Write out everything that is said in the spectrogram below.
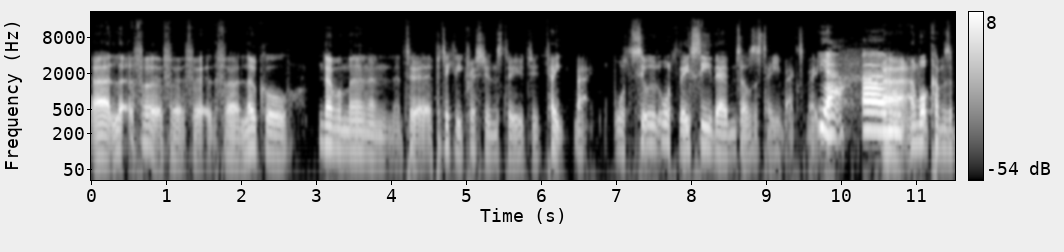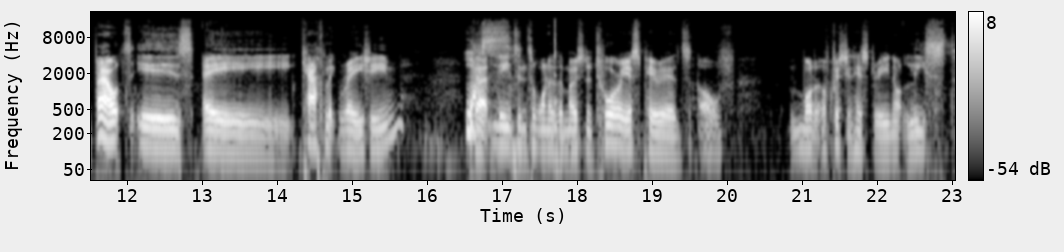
uh, for, for for for local noblemen and to particularly Christians to to take back or to see, or they see themselves as taking back Spain. Yeah. Um... Uh, and what comes about is a Catholic regime yes. that leads into one of the most notorious periods of of Christian history, not least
